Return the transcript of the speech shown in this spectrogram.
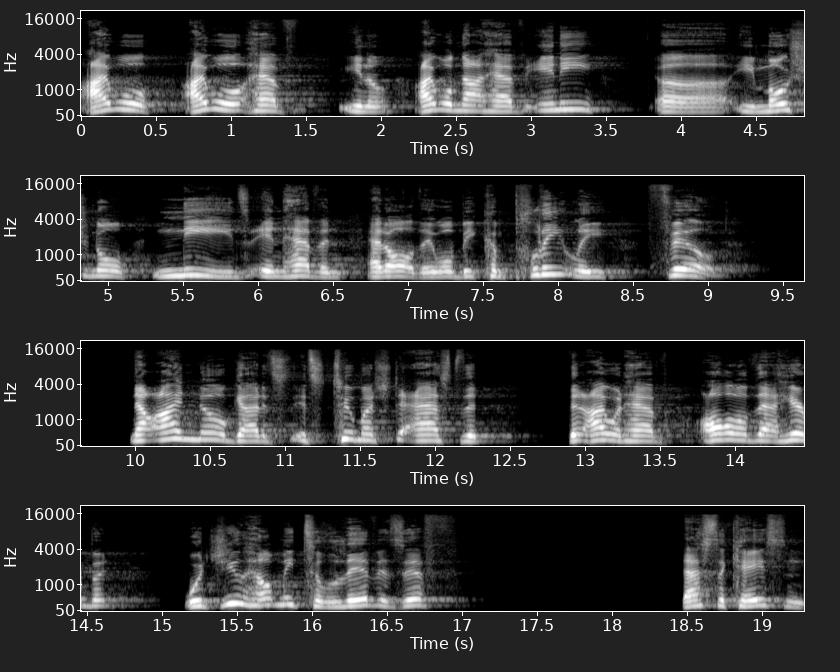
I will, I will have, you know, I will not have any uh, emotional needs in heaven at all. They will be completely filled. Now, I know, God, it's, it's too much to ask that, that I would have all of that here, but would you help me to live as if that's the case? And,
